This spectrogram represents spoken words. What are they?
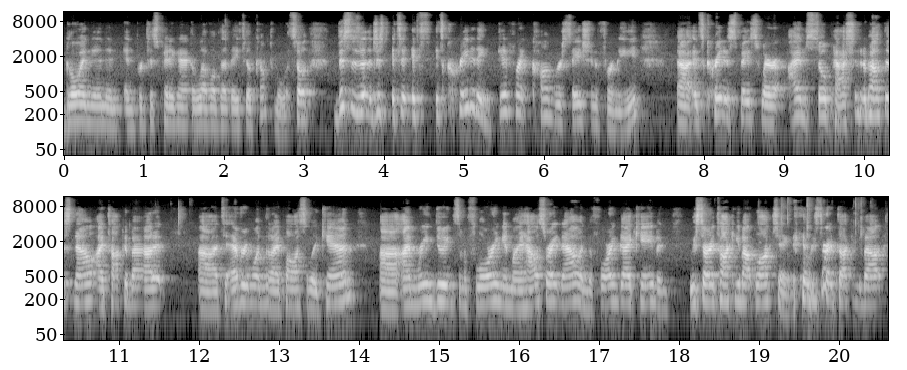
going in and, and, participating at the level that they feel comfortable with. So this is just it's a, it's it's created a different conversation for me. Uh, it's created a space where I am so passionate about this now. I talk about it uh, to everyone that I possibly can. Uh, I'm redoing some flooring in my house right now, and the flooring guy came and we started talking about blockchain. we started talking about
